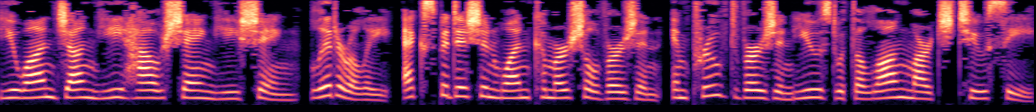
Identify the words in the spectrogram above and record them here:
Yuanzheng Yihao Shang Yixing literally Expedition 1 commercial version improved version used with the Long March 2C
